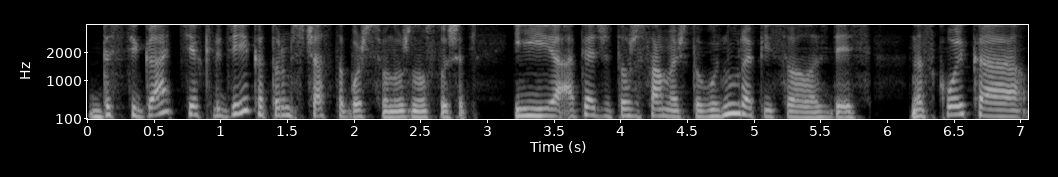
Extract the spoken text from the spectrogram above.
достигать тех людей, которым сейчас-то больше всего нужно услышать. И опять же, то же самое, что Гульнур описывала здесь, насколько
